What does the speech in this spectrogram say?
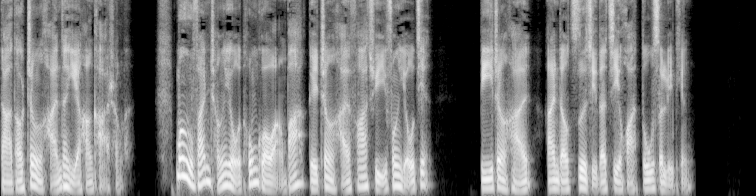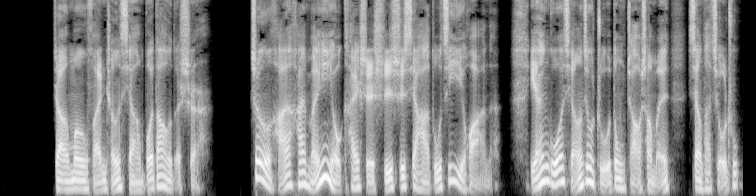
打到郑涵的银行卡上了。孟凡成又通过网吧给郑涵发去一封邮件，逼郑涵按照自己的计划毒死吕平。让孟凡成想不到的是，郑涵还没有开始实施下毒计划呢，严国强就主动找上门向他求助。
